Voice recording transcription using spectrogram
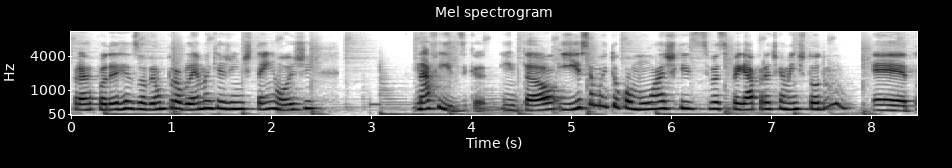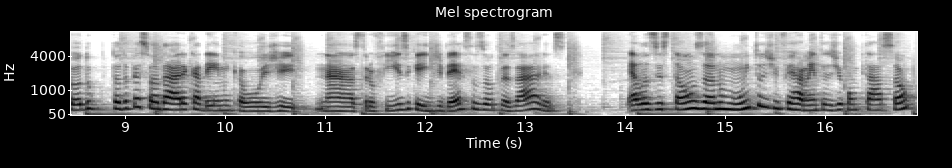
para poder resolver um problema que a gente tem hoje na física. Então, e isso é muito comum, acho que se você pegar praticamente todo, é, todo, toda pessoa da área acadêmica hoje na astrofísica e diversas outras áreas, elas estão usando muitas de ferramentas de computação,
